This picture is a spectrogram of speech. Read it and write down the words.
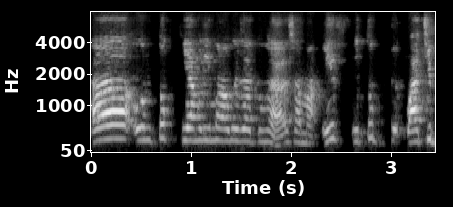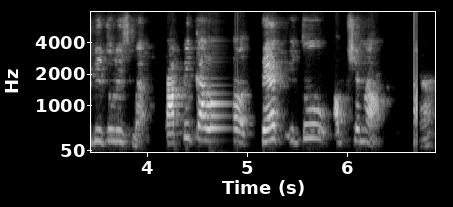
Uh, untuk yang 5W1H sama if itu wajib ditulis, Mbak. Tapi kalau that itu optional. Ya.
